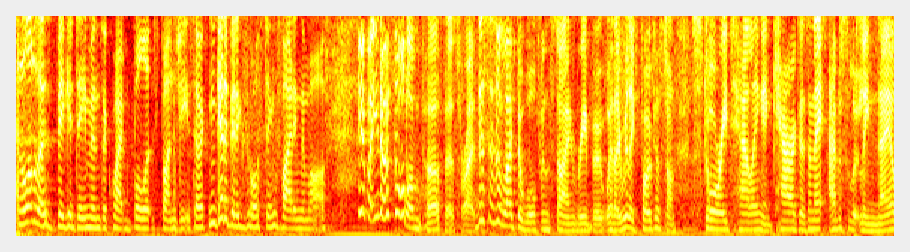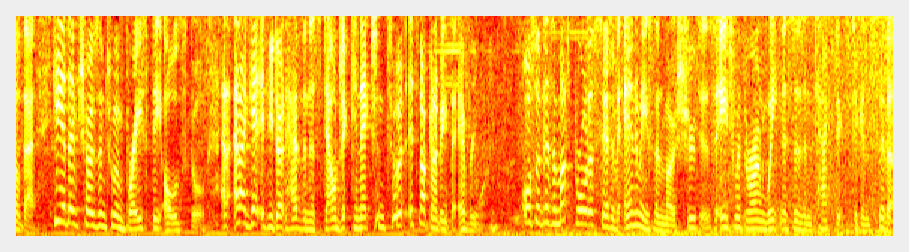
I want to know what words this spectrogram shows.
And a lot of those bigger demons are quite bullet spongy, so it can get a bit exhausting fighting them off. Yeah, but you know, it's all on purpose, right? This isn't like the Wolfenstein reboot where they really focused on storytelling and characters and they absolutely nailed that. Here, they've chosen to embrace the old school. And, and I get if you don't have the nostalgic connection to it, it's not going to be for everyone. Also, there's a much broader set of enemies than most shooters, each with their own weaknesses and tactics to consider.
